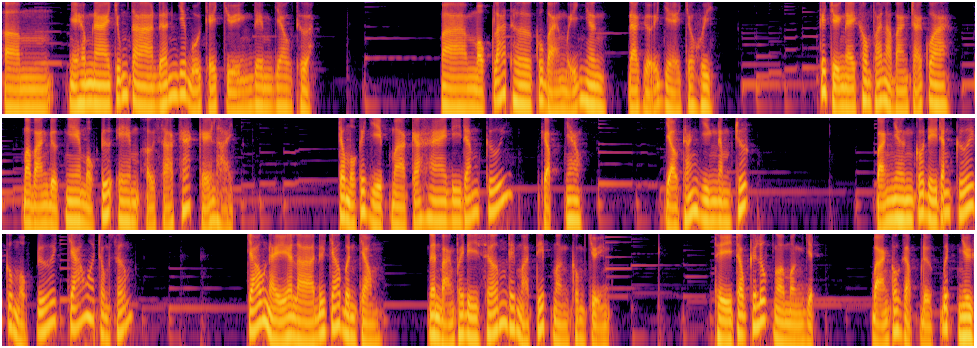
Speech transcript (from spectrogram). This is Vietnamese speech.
À, Ngày hôm nay chúng ta đến với buổi kể chuyện đêm giao thừa mà một lá thơ của bạn Mỹ Nhân đã gửi về cho Huy. Cái chuyện này không phải là bạn trải qua, Mà bạn được nghe một đứa em ở xã khác kể lại. Trong một cái dịp mà cả hai đi đám cưới, gặp nhau, Vào tháng Giêng năm trước, Bạn Nhân có đi đám cưới của một đứa cháu ở trong xóm. Cháu này là đứa cháu bên chồng, nên bạn phải đi sớm để mà tiếp mận công chuyện. Thì trong cái lúc ngồi mận dịch bạn có gặp được Bích Như?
